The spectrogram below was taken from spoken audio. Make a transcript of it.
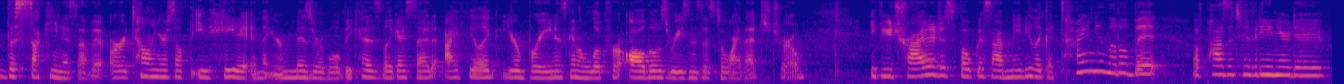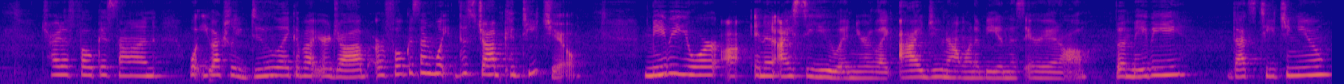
the suckiness of it or telling yourself that you hate it and that you're miserable because like I said, I feel like your brain is going to look for all those reasons as to why that's true if you try to just focus on maybe like a tiny little bit of positivity in your day, try to focus on what you actually do like about your job, or focus on what this job could teach you. Maybe you're uh, in an ICU and you're like, I do not want to be in this area at all. But maybe that's teaching you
